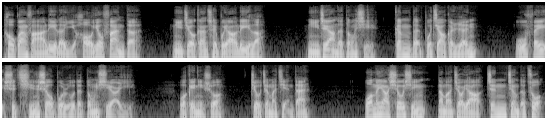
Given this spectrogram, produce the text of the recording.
透关法立了以后又犯的，你就干脆不要立了。你这样的东西根本不叫个人。无非是禽兽不如的东西而已。我给你说，就这么简单。我们要修行，那么就要真正的做，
